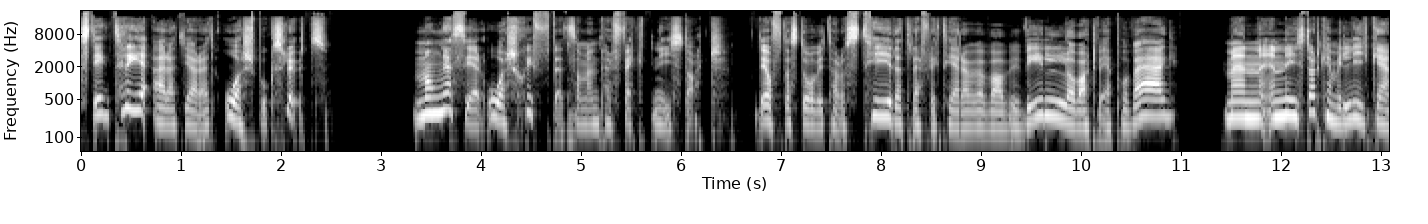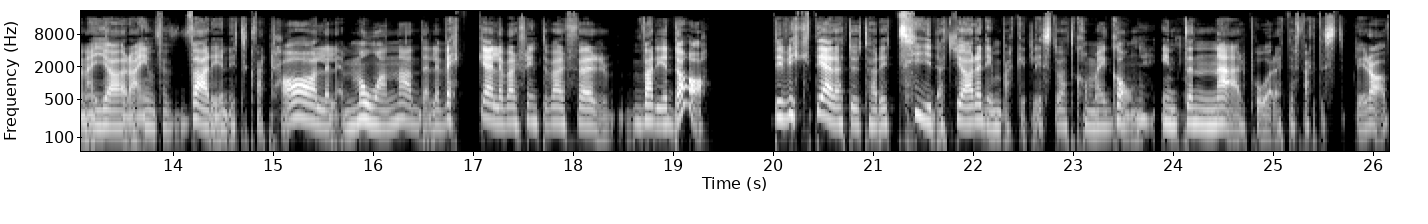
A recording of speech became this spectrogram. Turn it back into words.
Steg tre är att göra ett årsbokslut. Många ser årsskiftet som en perfekt nystart. Det är oftast då vi tar oss tid att reflektera över vad vi vill och vart vi är på väg. Men en nystart kan vi lika gärna göra inför varje nytt kvartal eller månad eller vecka eller varför inte varför varje dag. Det viktiga är att du tar dig tid att göra din bucketlist och att komma igång, inte när på året det faktiskt blir av.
